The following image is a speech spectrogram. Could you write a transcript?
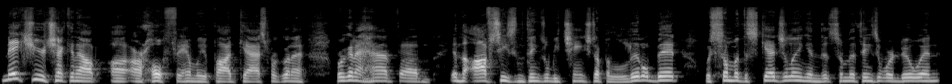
Make sure you're checking out uh, our whole family of podcasts. We're gonna we're gonna have um, in the off season things will be changed up a little bit with some of the scheduling and the, some of the things that we're doing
